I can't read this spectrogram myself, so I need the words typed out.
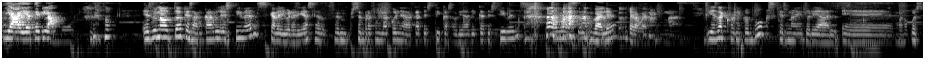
Ja, ja té glamour. és un autor que és en Carl Stevens, que a la llibreria fem, sempre fem la conya de Cat Stick, que s'hauria de dir Cat Stevens, Home, sí. vale? però bueno, nada. I és de Chronicle Books, que és una editorial eh, bueno, pues,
